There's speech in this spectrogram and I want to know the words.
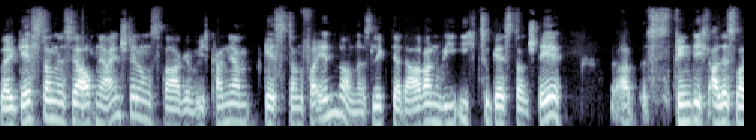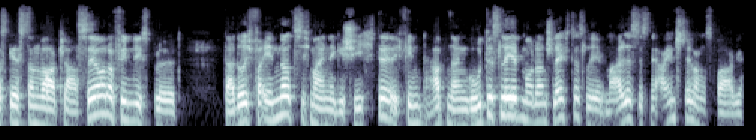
weil gestern ist ja auch eine Einstellungsfrage. Ich kann ja gestern verändern. Es liegt ja daran, wie ich zu gestern stehe. Äh, Finde ich alles, was gestern war, klasse oder finde ich es blöd? Dadurch verändert sich meine Geschichte. Ich habe ein gutes Leben oder ein schlechtes Leben. Alles ist eine Einstellungsfrage.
